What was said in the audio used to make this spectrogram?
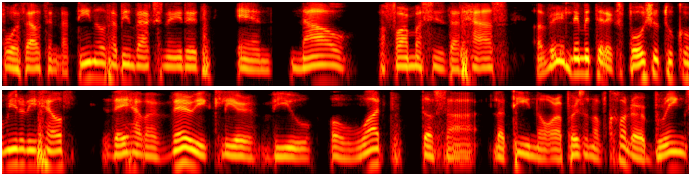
4,000 Latinos have been vaccinated. And now a pharmacist that has a very limited exposure to community health, they have a very clear view of what does a Latino or a person of color brings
